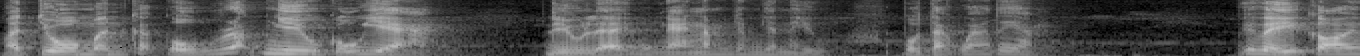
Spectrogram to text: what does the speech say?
Mà chùa mình các cụ rất nhiều cụ già đều lễ một ngàn năm trăm danh hiệu bồ tát quán thế âm. Quý vị coi,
